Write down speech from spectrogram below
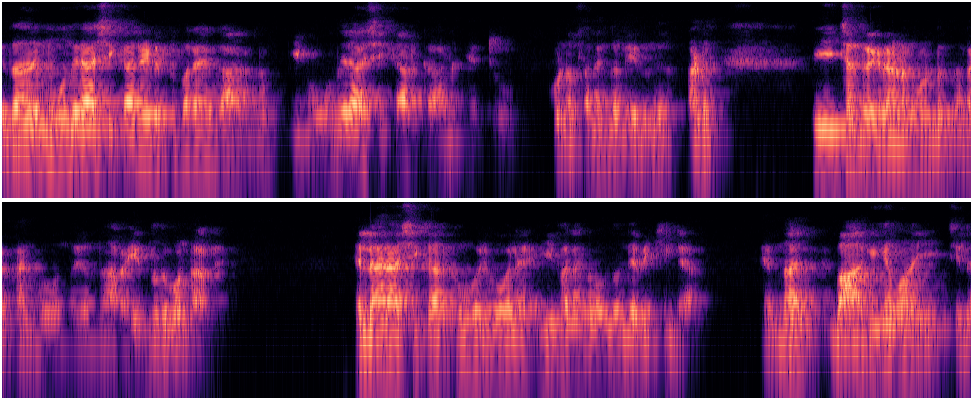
ഇതാണ് മൂന്ന് രാശിക്കാരെ എടുത്തു പറയാൻ കാരണം ഈ മൂന്ന് രാശിക്കാർക്കാണ് ഏറ്റവും ഗുണഫലങ്ങൾ എന്ന് ആണ് ഈ ചന്ദ്രഗ്രഹണം കൊണ്ട് നടക്കാൻ പോകുന്നത് എന്ന് അറിയുന്നത് കൊണ്ടാണ്. എല്ലാ രാശിക്കാർക്കും ഒരുപോലെ ഈ ഫലങ്ങളൊന്നും ലഭിക്കില്ല. എന്നാൽ ഭാഗികമായി ചില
